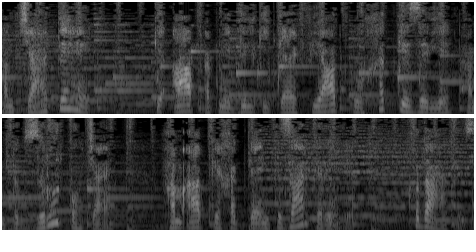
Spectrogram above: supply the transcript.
ہم چاہتے ہیں کہ آپ اپنے دل کی کیفیات کو خط کے ذریعے ہم تک ضرور پہنچائیں۔ ہم آپ کے خط کا انتظار کریں گے۔ خدا حافظ۔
